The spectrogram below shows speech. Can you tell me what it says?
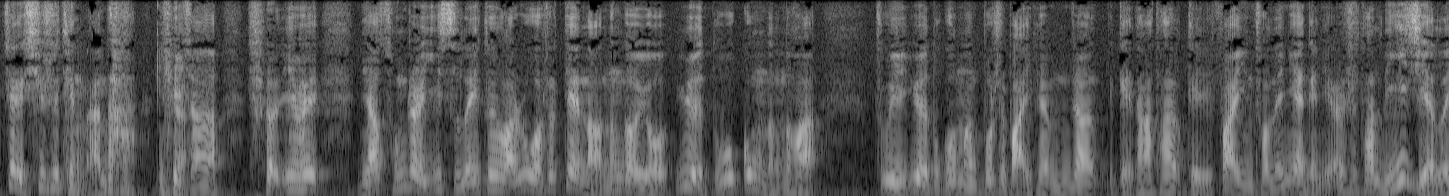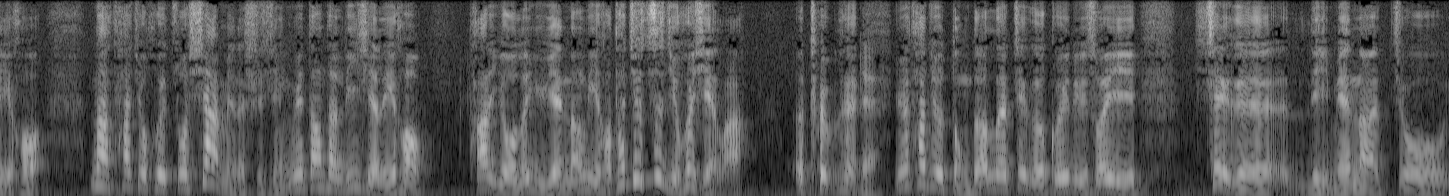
这个其实挺难的。你想想，是因为你要从这儿以此类推的话，如果说电脑能够有阅读功能的话，注意阅读功能不是把一篇文章给他，他给发音出来念给你，而是他理解了以后，那他就会做下面的事情，因为当他理解了以后，他有了语言能力以后，他就自己会写了。呃，对不对？对，因为他就懂得了这个规律，所以这个里面呢，就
